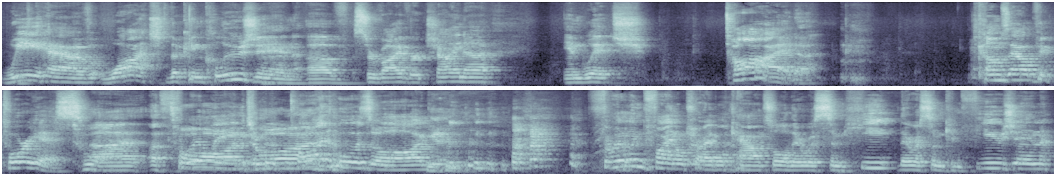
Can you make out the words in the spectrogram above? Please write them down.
We have watched the conclusion of Survivor China, in which Todd comes out victorious. Uh, a thrilling Todd. Todd thrilling final tribal council. There was some heat. There was some confusion,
